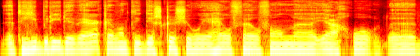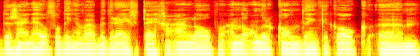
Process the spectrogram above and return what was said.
het hybride werken, want die discussie hoor je heel veel van, uh, ja, goh, uh, er zijn heel veel dingen waar bedrijven tegenaan lopen. Aan de andere kant denk ik ook, um,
